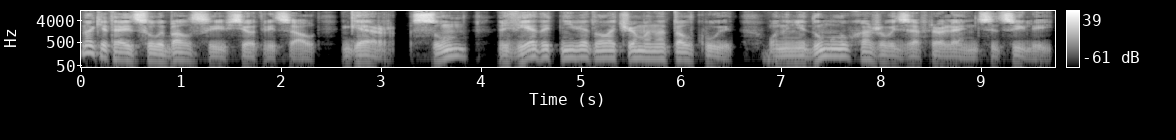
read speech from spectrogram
Но китаец улыбался и все отрицал. Гер Сун ведать не ведал, о чем она толкует. Он и не думал ухаживать за фрауляйн Цицилией.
